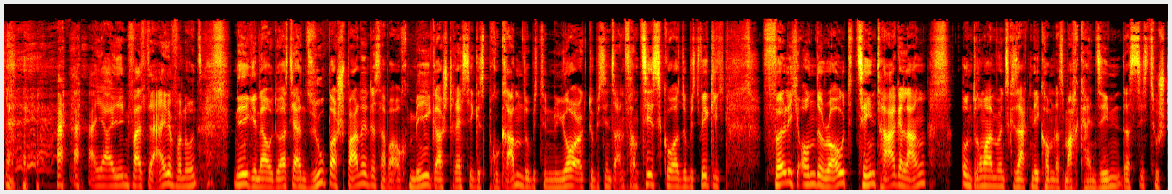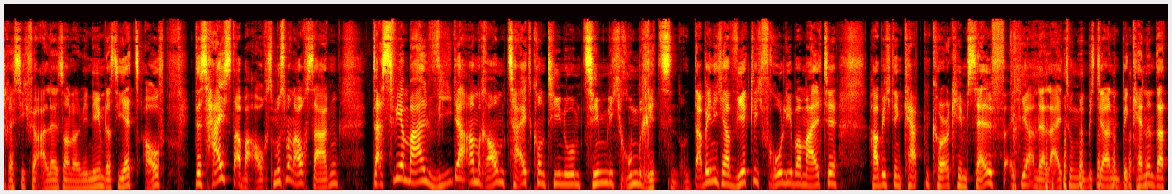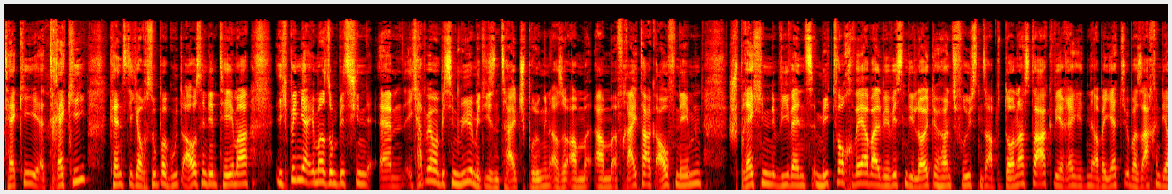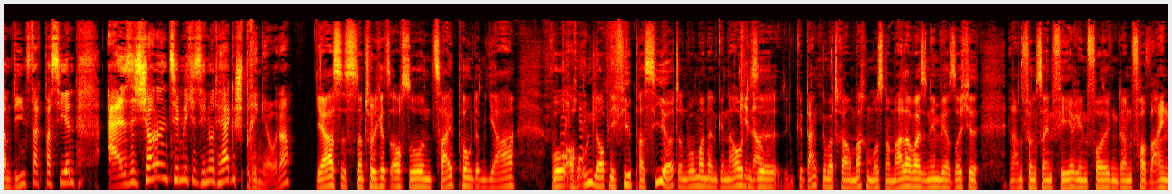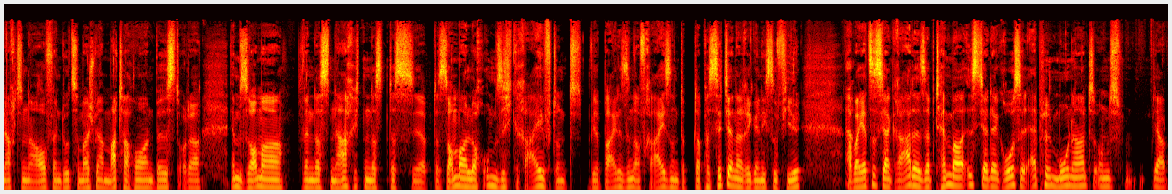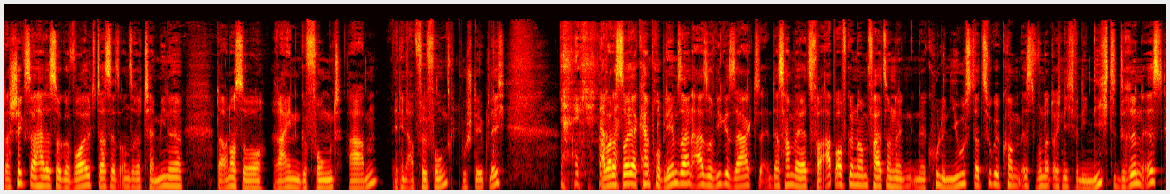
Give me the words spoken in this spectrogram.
ja, jedenfalls der eine von uns. Nee, genau, du hast ja ein super spannendes, aber auch mega stressiges Programm. Du bist in New York, du bist in San Francisco, also du bist wirklich völlig on the road, zehn Tage lang. Und darum haben wir uns gesagt, nee, komm, das macht keinen Sinn, das ist zu stressig für alle, sondern wir nehmen das jetzt auf. Das heißt aber auch, das muss man auch sagen, dass wir mal wieder am Raum-Zeit-Kontinuum ziemlich rumritzen. Und da bin ich ja wirklich froh, lieber Malte, habe ich den Captain Kirk himself hier an der Leitung. Du bist ja ein bekennender Techie, äh, Trekkie, kennst dich auch super gut aus in dem Thema. Ich bin ja immer so ein bisschen, ähm, ich habe immer ein bisschen Mühe mit diesen Zeitsprüngen, also am, am Freitag aufnehmen, sprechen, wie wenn es Mittwoch wäre, weil wir wissen, die Leute hören es frühestens ab Donnerstag wir reden aber jetzt über Sachen, die am Dienstag passieren. Also es ist schon ein ziemliches Hin- und Hergespringe, oder? Ja, es ist natürlich jetzt auch so ein Zeitpunkt im Jahr, wo auch unglaublich viel passiert und wo man dann genau, genau, diese Gedankenübertragung machen muss. Normalerweise nehmen wir ja solche, in Anführungszeichen, Ferienfolgen dann vor Weihnachten auf, wenn du zum Beispiel am Matterhorn bist oder im Sommer, wenn das Nachrichten, das, das, ja, das Sommerloch um sich greift und wir beide sind auf Reisen und da, da passiert ja in der Regel nicht so viel. Ja. Aber jetzt ist ja gerade September, ist ja der große Apple-Monat und ja, das Schicksal hat es so gewollt, dass jetzt unsere Termine da auch noch so reingefunkt haben, in den Apfelfunk, buchstäblich. Aber das soll ja kein Problem sein. Also, wie gesagt, das haben wir jetzt vorab aufgenommen. Falls noch eine, eine coole News dazugekommen ist, wundert euch nicht, wenn die nicht drin ist.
